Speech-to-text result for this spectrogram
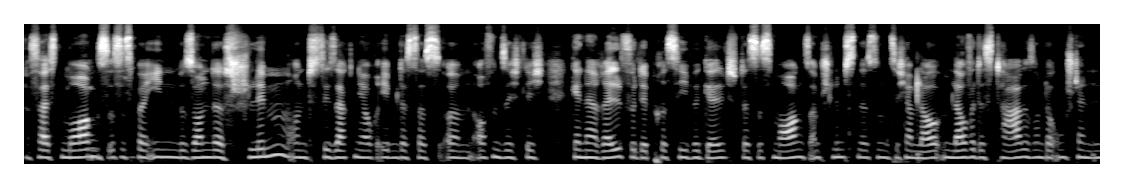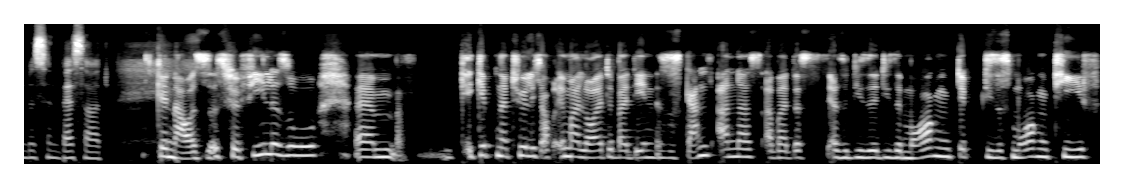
Das heißt, morgens ist es bei Ihnen besonders schlimm und Sie sagten ja auch eben, dass das ähm, offensichtlich generell für Depressive gilt, dass es morgens am schlimmsten ist und sich am Lau im Laufe des Tages unter Umständen ein bisschen bessert. Genau, es ist für viele so. Ähm, gibt natürlich auch immer Leute, bei denen ist es ganz anders, aber das, also diese, diese Morgen, dieses Morgentief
